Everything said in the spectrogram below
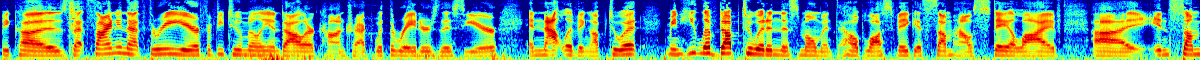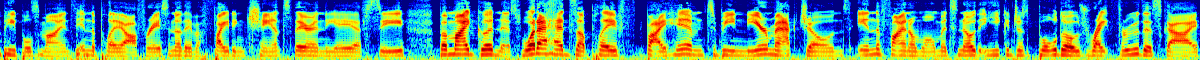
because that signing that three-year, fifty-two million dollar contract with the Raiders this year and not living up to it. I mean, he lived up to it in this moment to help Las Vegas somehow stay alive uh, in some people's minds in the playoff race. I know they have a fighting chance there in the AFC, but my goodness, what a heads-up play f- by him to be near Mac Jones in the final moments, know that he can just bulldoze right through this guy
